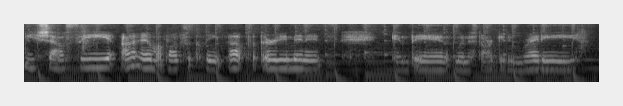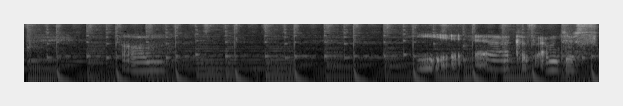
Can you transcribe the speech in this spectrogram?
we shall see. I am about to clean up for 30 minutes and then I'm to start getting ready. Um, yeah, because I'm just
